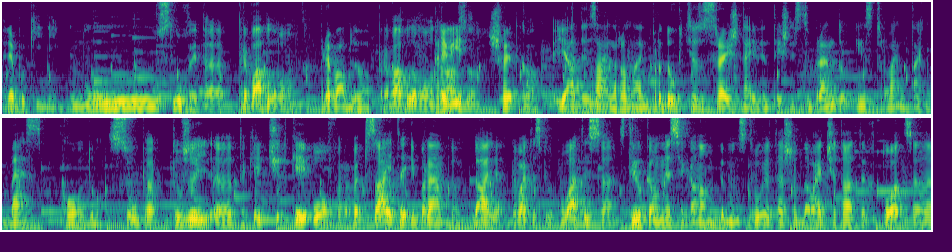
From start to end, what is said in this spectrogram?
Рябокіні. Ну, слухайте, привабливо. Привабливо. Привабливо Привіт, одразу. швидко. Я дизайнер онлайн-продуктів, зосереджений на ідентичності бренду, інструментах без коду. Супер, дуже е, такий чіткий офер. Вебсайти і брендинг. Далі давайте спілкуватися. Стрілка вниз, яка нам демонструє те, щоб давайте читати, хто це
